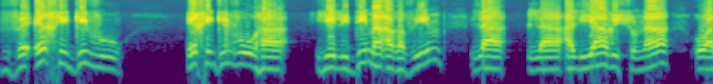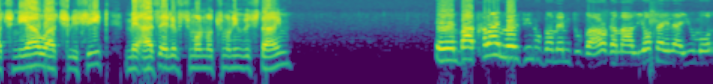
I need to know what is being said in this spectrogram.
ואיך הגיבו, איך הגיבו הילידים הערבים לעלייה הראשונה או השנייה או השלישית מאז 1882? אה, בהתחלה הם לא הבינו במה מדובר, גם העליות האלה היו מאוד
